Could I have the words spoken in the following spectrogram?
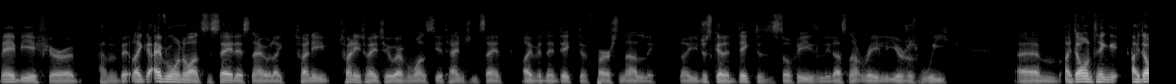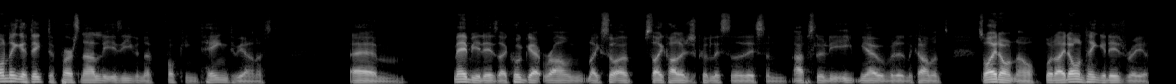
maybe if you're a, have a bit like everyone wants to say this now like 20 2022 everyone wants the attention saying i have an addictive personality. No you just get addicted to stuff easily. That's not really you're just weak. Um i don't think i don't think addictive personality is even a fucking thing to be honest. Um maybe it is. I could get wrong. Like so a psychologist could listen to this and absolutely eat me out of it in the comments. So i don't know but i don't think it is real.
